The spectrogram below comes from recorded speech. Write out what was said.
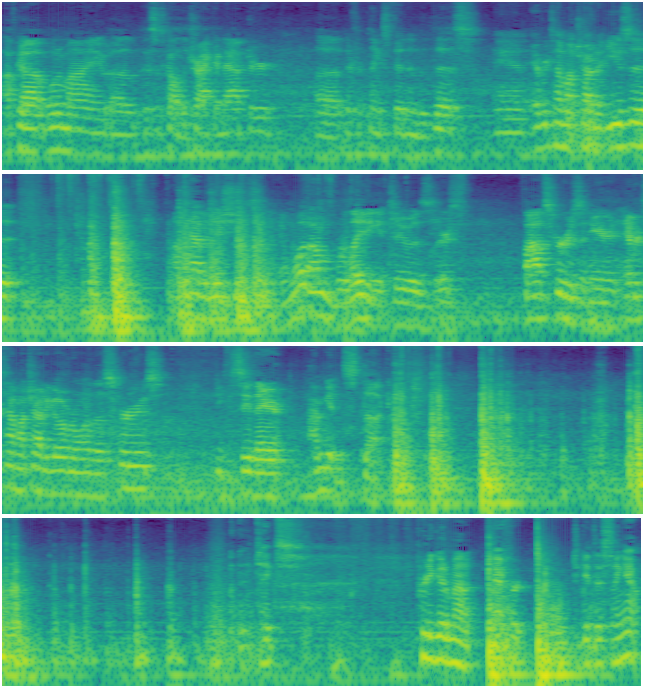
I've got one of my, uh, this is called the track adapter. Uh, different things fit into this and every time I try to use it, I'm having issues. And what I'm relating it to is there's five screws in here and every time I try to go over one of those screws, you can see there, I'm getting stuck. it takes a pretty good amount of effort to get this thing out.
